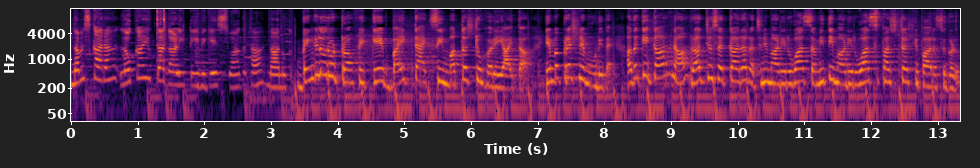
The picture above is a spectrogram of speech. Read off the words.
ನಮಸ್ಕಾರ, ಲೋಕಾಯುಕ್ತ ದಾಳಿ ಟಿವಿಗೆ ಸ್ವಾಗತ. ನಾನು ಬೆಂಗಳೂರು ಟ್ರಾಫಿಕ್ಗೆ ಬೈಕ್ ಟ್ಯಾಕ್ಸಿ ಮತ್ತಷ್ಟು ಹೊರೆಯಾಯ್ತಾ ಎಂಬ ಪ್ರಶ್ನೆ ಮೂಡಿದೆ. ಅದಕ್ಕೆ ಕಾರಣ ರಾಜ್ಯ ಸರ್ಕಾರ ರಚನೆ ಮಾಡಿರುವ, ಸಮಿತಿ ಮಾಡಿರುವ ಸ್ಪಷ್ಟ ಶಿಫಾರಸುಗಳು.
